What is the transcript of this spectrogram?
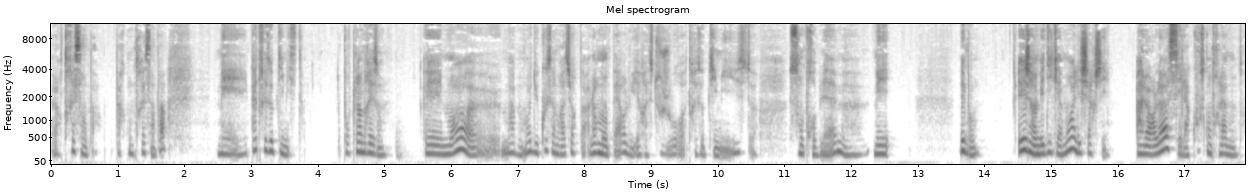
alors très sympa, par contre très sympa, mais pas très optimiste, pour plein de raisons. Et moi, moi, moi, du coup, ça me rassure pas. Alors mon père, lui, reste toujours très optimiste, sans problème, mais, mais bon. Et j'ai un médicament à aller chercher. Alors là, c'est la course contre la montre.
